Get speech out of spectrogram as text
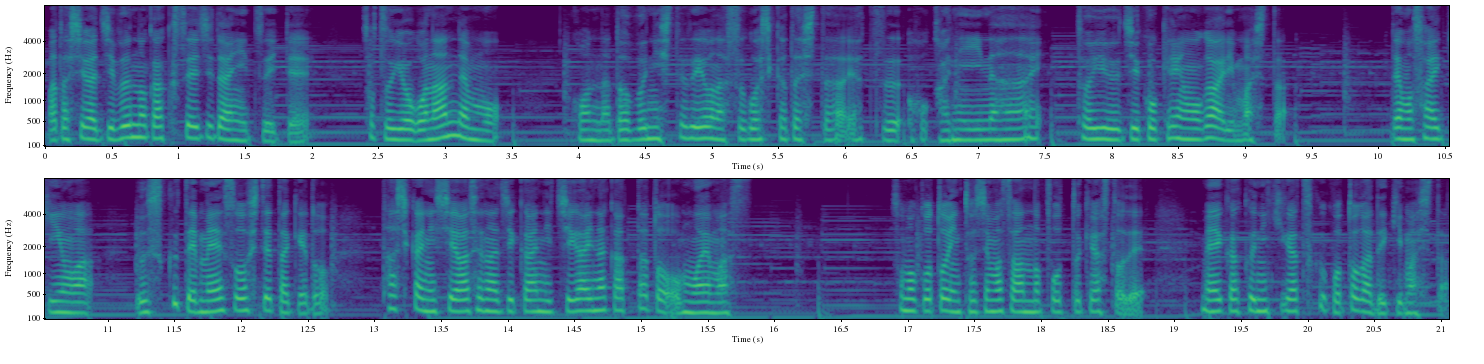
私は自分の学生時代について、卒業後何年も、こんなドブにしてるような過ごし方したやつ他にいないという自己嫌悪がありました。でも最近は薄くて瞑想してたけど、確かに幸せな時間に違いなかったと思えます。そのことに豊島さんのポッドキャストで明確に気がつくことができました。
